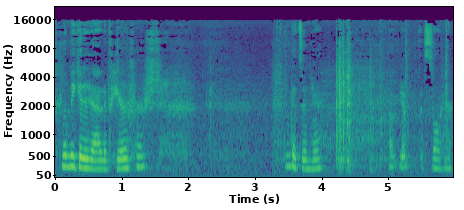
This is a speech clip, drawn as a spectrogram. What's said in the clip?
So let me get it out of here first. I think it's in here. Oh, yep, it's still in here.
